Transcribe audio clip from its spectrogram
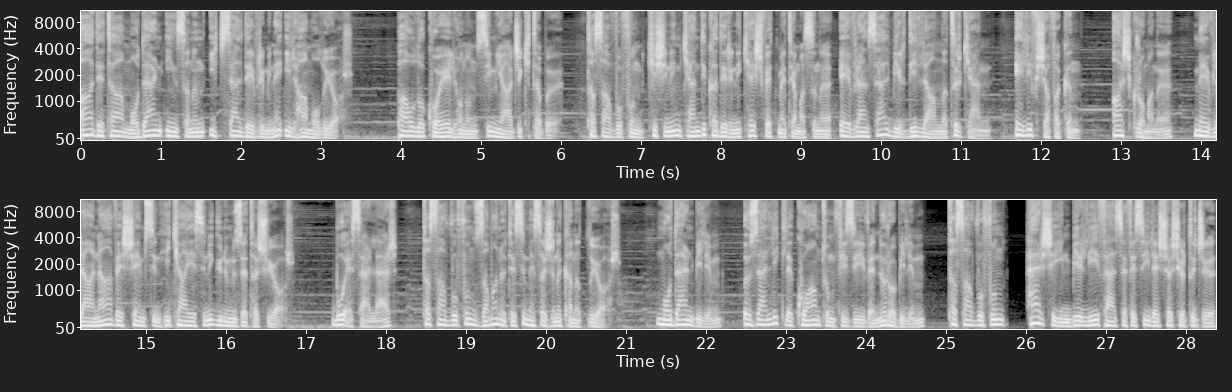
adeta modern insanın içsel devrimine ilham oluyor. Paulo Coelho'nun Simyacı kitabı, tasavvufun kişinin kendi kaderini keşfetme temasını evrensel bir dille anlatırken, Elif Şafak'ın aşk romanı, Mevlana ve Şems'in hikayesini günümüze taşıyor. Bu eserler, tasavvufun zaman ötesi mesajını kanıtlıyor. Modern bilim, özellikle kuantum fiziği ve nörobilim, tasavvufun her şeyin birliği felsefesiyle şaşırtıcı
